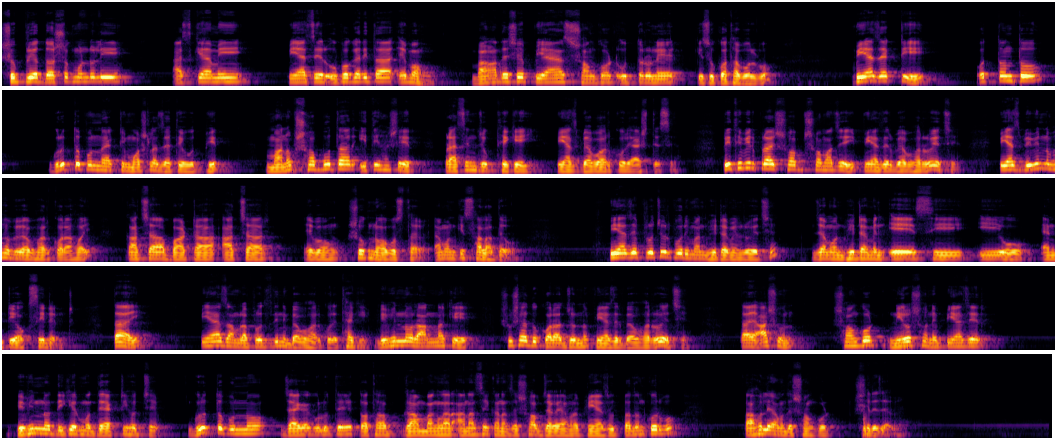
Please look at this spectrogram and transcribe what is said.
সুপ্রিয় দর্শক মণ্ডলী, আজকে আমি পেঁয়াজের উপকারিতা এবং বাংলাদেশে পেঁয়াজ সংকট উত্তরণে কিছু কথা বলব। পেঁয়াজ একটি অত্যন্ত গুরুত্বপূর্ণ একটি মশলা জাতীয় উদ্ভিদ। মানব সভ্যতার ইতিহাসের প্রাচীন যুগ থেকেই পেঁয়াজ ব্যবহার করে আসতেছে। পৃথিবীর প্রায় সব সমাজেই পেঁয়াজের ব্যবহার রয়েছে। পেঁয়াজ বিভিন্নভাবে ব্যবহার করা হয়। কাঁচা, বাটা, আচার এবং শুকনো অবস্থায়, এমনকি সালাদেও। পেঁয়াজে প্রচুর পরিমাণ ভিটামিন রয়েছে, যেমন ভিটামিন এ সি ই ও অ্যান্টিঅক্সিডেন্ট। তাই পেঁয়াজ আমরা প্রতিদিনই ব্যবহার করে থাকি। বিভিন্ন রান্নাকে সুস্বাদু করার জন্য পেঁয়াজের ব্যবহার রয়েছে। তাই আসুন, সংকট নিরসনে পেঁয়াজের বিভিন্ন দিকের মধ্যে একটি হচ্ছে গুরুত্বপূর্ণ জায়গাগুলোতে তথা গ্রাম বাংলার আনাচে কানাচে সব জায়গায় আমরা পেঁয়াজ উৎপাদন করব, তাহলে আমাদের সংকট সেরে যাবে।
